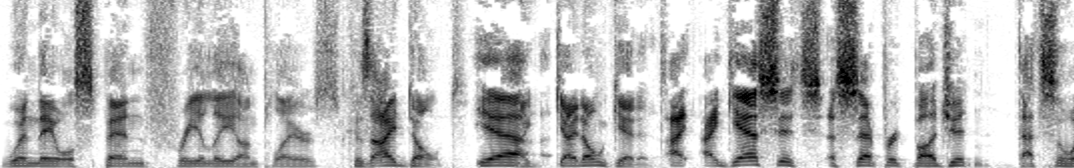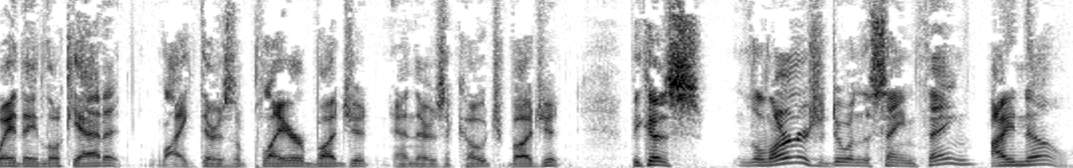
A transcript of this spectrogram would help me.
when they will spend freely on players? Because I don't. Yeah. I, I don't get it. I, I guess it's a separate budget. That's the way they look at it. Like there's a player budget and there's a coach budget because the Lerners are doing the same thing. I know,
